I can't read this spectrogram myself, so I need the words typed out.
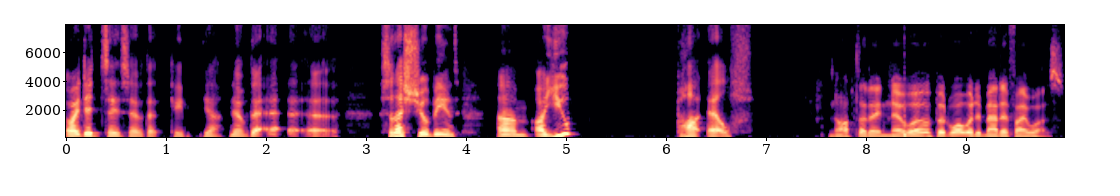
Oh, I did say so. That came. Yeah, no, the uh, uh, uh, celestial beings. Um, are you part elf? Not that I know of, but what would it matter if I was?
